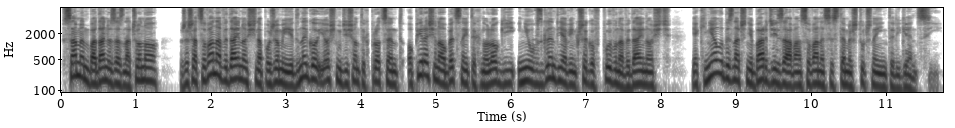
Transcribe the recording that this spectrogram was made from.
W samym badaniu zaznaczono, że szacowana wydajność na poziomie 1,8% opiera się na obecnej technologii i nie uwzględnia większego wpływu na wydajność, jaki miałyby znacznie bardziej zaawansowane systemy sztucznej inteligencji.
